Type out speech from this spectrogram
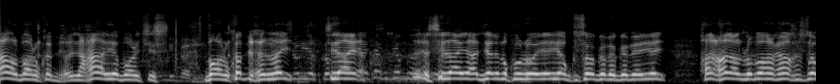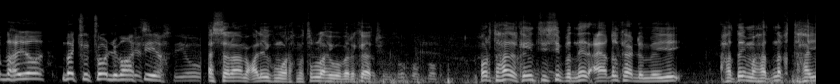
xaal baanu ka bixinay xaal iyo boolojis baanu ka bixinay sidaa haddii laba ku rooyay ku soo hadal dhubo halkaa ka baxayo ma jirto dhibaatiya assalaamu calaykum waraxmatullaahi wabarakaatu horta hadalka intii si caaqilkaa dhammeeyey hadday mahadnaq tahay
